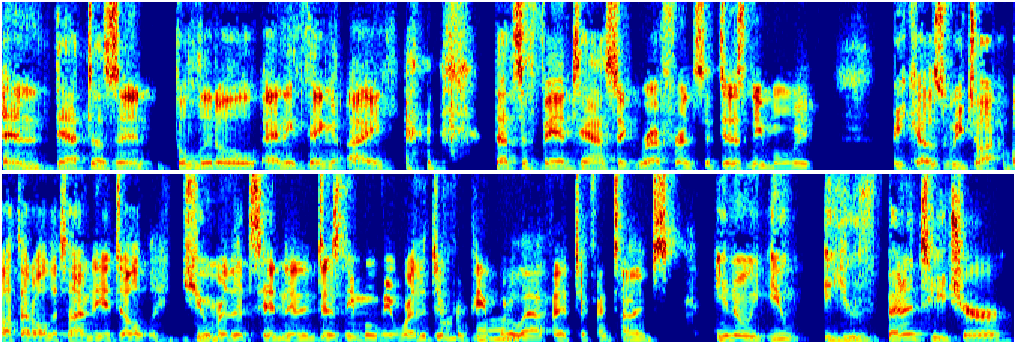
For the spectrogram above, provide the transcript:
and that doesn't belittle anything. I that's a fantastic reference, a Disney movie because we talk about that all the time the adult humor that's hidden in a disney movie where the different people are laughing at different times. You know you you've been a teacher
